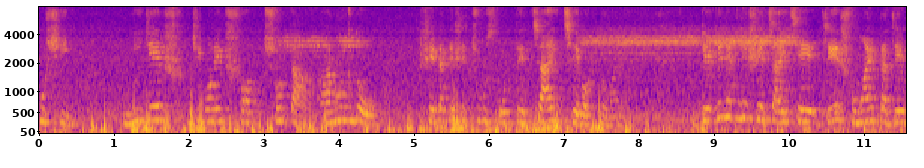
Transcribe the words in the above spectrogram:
খুশি, নিজের জীবনের স্বচ্ছতা, আনন্দ, সেটাকে সে চুজ করতে চাইছে বর্তমানে। ডেফিনেটলি সে চাইছে যে সময়টা, যে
